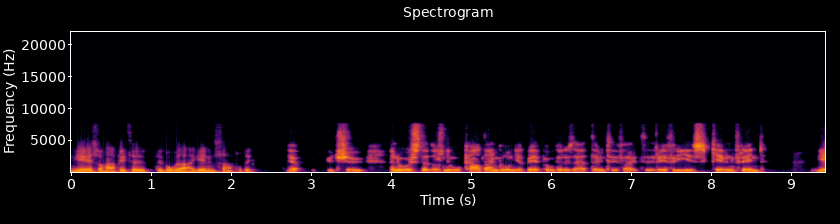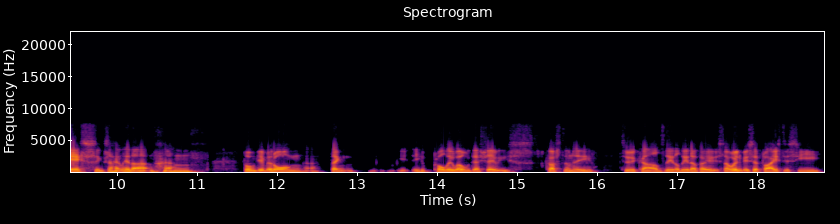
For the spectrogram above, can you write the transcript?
yeah, so happy to, to go with that again on Saturday. Yep, good shout. I noticed that there's no card angle in your bet builder. Is that down to the fact that the referee is Kevin Friend? Yes, exactly that. Um, don't get me wrong. I think he probably will dish out his customary two cards there or thereabouts. I wouldn't be surprised to see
